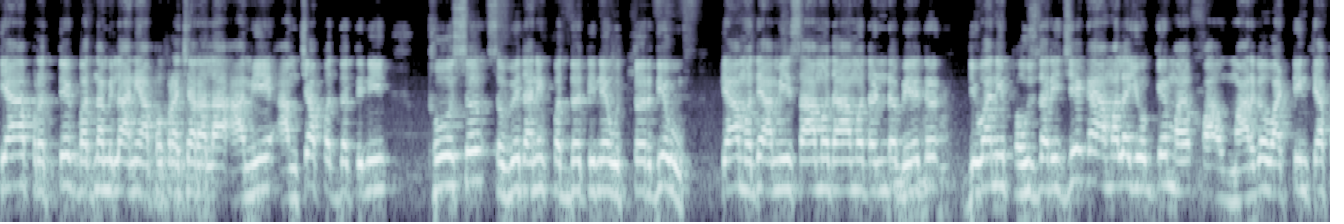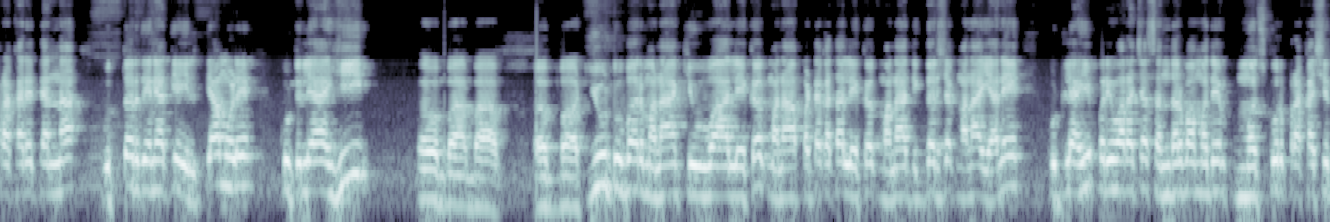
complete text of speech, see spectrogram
त्या प्रत्येक बदनामीला आणि अपप्रचाराला आम्ही आमच्या पद्धतीने ठोस संवैधानिक पद्धतीने उत्तर देऊ. त्यामध्ये आम्ही साम दाम दंड भेद दिवाणी फौजदारी जे काय आम्हाला योग्य मार्ग वाटतील त्या प्रकारे त्यांना उत्तर देण्यात येईल. त्यामुळे कुठल्याही यूट्यूबर ब- ब- ब- म्हणा किंवा लेखक म्हणा पटकथा लेखक म्हणा दिग्दर्शक म्हणा याने कुठल्याही परिवाराच्या संदर्भामध्ये मजकूर प्रकाशित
